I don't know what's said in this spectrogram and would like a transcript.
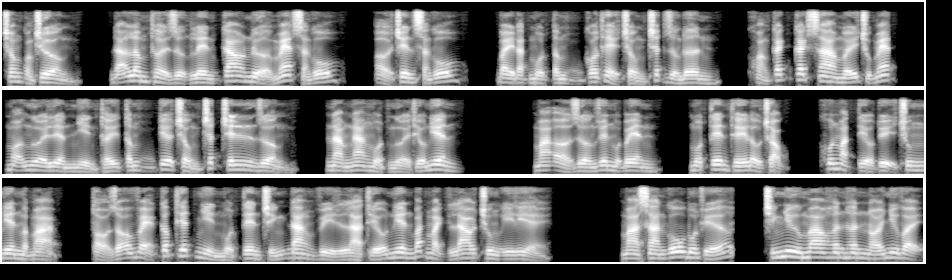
Trong quảng trường, đã lâm thời dựng lên cao nửa mét sàn gỗ, ở trên sàn gỗ, bày đặt một tấm có thể trồng chất giường đơn, khoảng cách cách xa mấy chục mét, mọi người liền nhìn thấy tấm kia trồng chất trên giường, nằm ngang một người thiếu niên. Mà ở giường duyên một bên, một tên thế đầu trọc, khuôn mặt tiểu tụy trung niên mập mạp tỏ rõ vẻ cấp thiết nhìn một tên chính đang vì là thiếu niên bắt mạch lao trung y ỉa mà sàn gỗ bốn phía, chính như mao hân hân nói như vậy,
